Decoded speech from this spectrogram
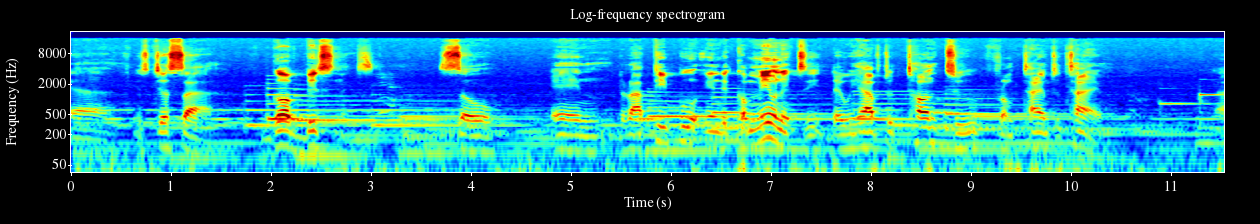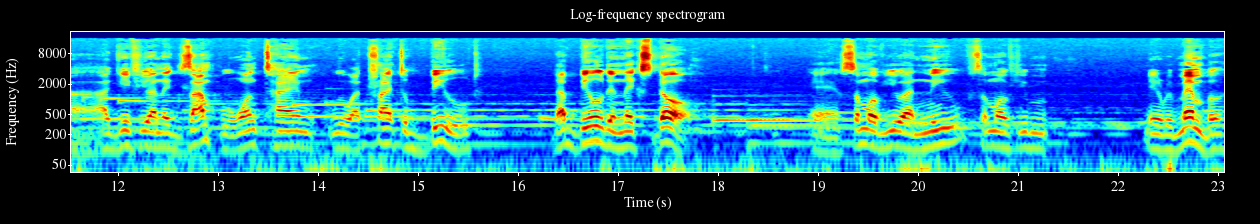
Uh, it's just a God business. So, And there are people in the community that we have to turn to from time to time. Uh, I'll give you an example. One time we were trying to build that building next door. And some of you are new, some of you may remember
